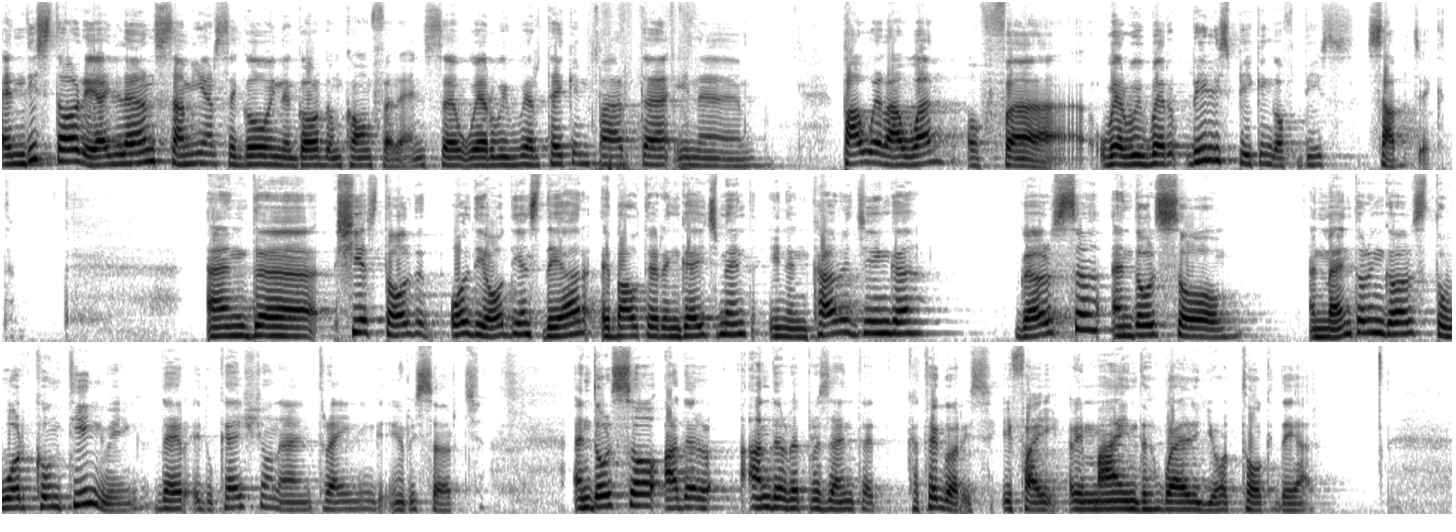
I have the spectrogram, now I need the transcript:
and this story I learned some years ago in a Gordon conference uh, where we were taking part uh, in a power hour of, uh, where we were really speaking of this subject. And uh, she has told all the audience there about her engagement in encouraging girls and also and mentoring girls toward continuing their education and training in research and also other underrepresented categories, if I remind well your talk there.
